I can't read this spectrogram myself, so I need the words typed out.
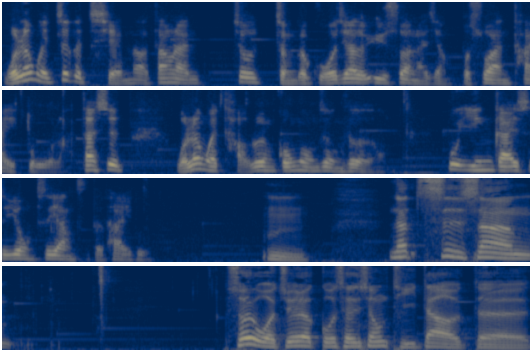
我认为这个钱呢、当然就整个国家的预算来讲不算太多了，但是我认为讨论公共政策不应该是用这样子的态度。嗯，那事实上，所以我觉得国成兄提到的。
